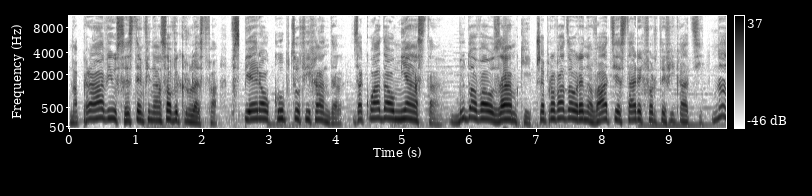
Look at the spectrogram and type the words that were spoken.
Naprawił system finansowy królestwa, wspierał kupców i handel, zakładał miasta, budował zamki, przeprowadzał renowację starych fortyfikacji. No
